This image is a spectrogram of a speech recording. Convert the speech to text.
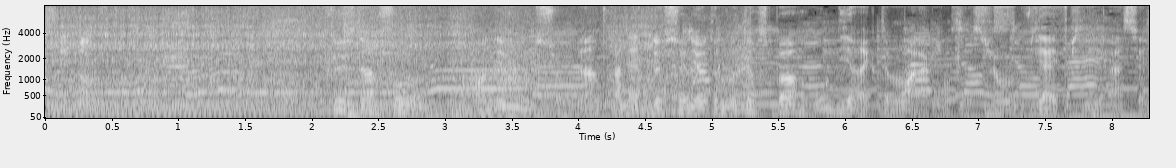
c'est énorme. Plus d'infos, rendez-vous sur l'intranet de Sony Automotor Sport ou directement à la concession VIP à Sony.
